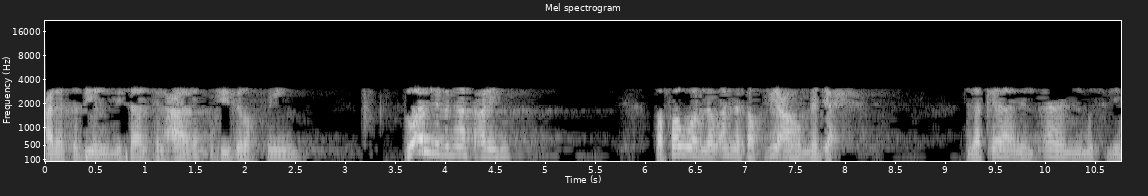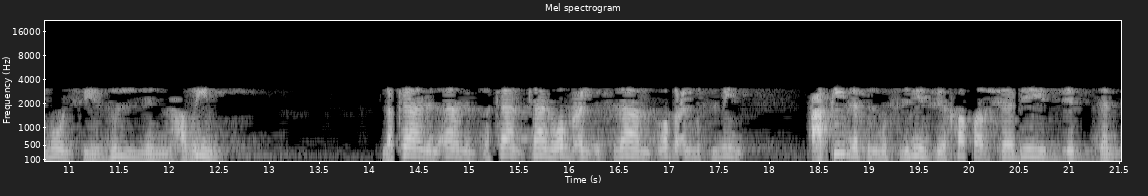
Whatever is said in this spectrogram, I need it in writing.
على سبيل المثال في العالم وفي فلسطين تؤلب الناس عليهم. تصور لو أن تطبيعهم نجح لكان الآن المسلمون في ذل عظيم. لكان الآن لكان كان وضع الإسلام وضع المسلمين عقيدة المسلمين في خطر شديد جدا.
